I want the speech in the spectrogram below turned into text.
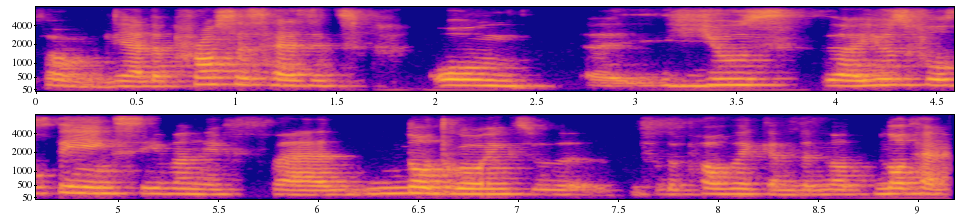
So yeah, the process has its own uh, use uh, useful things, even if uh, not going to the to the public and not not have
